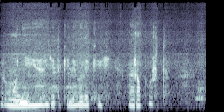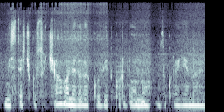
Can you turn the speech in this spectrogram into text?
Румунії. Є такий невеликий аеропорт в містечку Сучава, недалеко від кордону з Україною.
